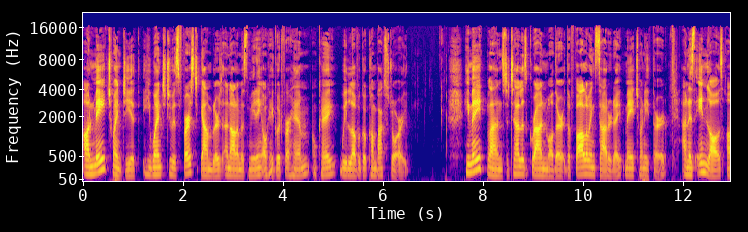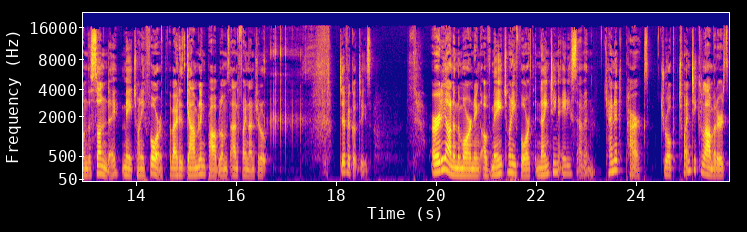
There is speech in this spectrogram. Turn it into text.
On May 20th, he went to his first Gamblers Anonymous meeting. Okay, good for him. Okay, we love a good comeback story. He made plans to tell his grandmother the following Saturday, May 23rd, and his in laws on the Sunday, May 24th, about his gambling problems and financial difficulties. Early on in the morning of May 24th, 1987, Kenneth Parks drove 20 kilometres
